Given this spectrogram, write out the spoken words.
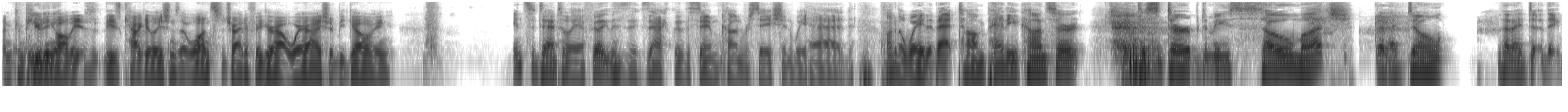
I'm computing all these these calculations at once to try to figure out where I should be going. Incidentally, I feel like this is exactly the same conversation we had on the way to that Tom Petty concert that disturbed me so much that I don't that I they,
